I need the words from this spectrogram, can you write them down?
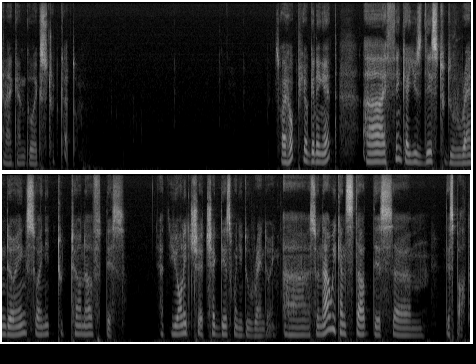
And I can go extrude cut. So I hope you're getting it. Uh, I think I use this to do rendering, so I need to turn off this. You only ch check this when you do rendering. Uh, so now we can start this um, this part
